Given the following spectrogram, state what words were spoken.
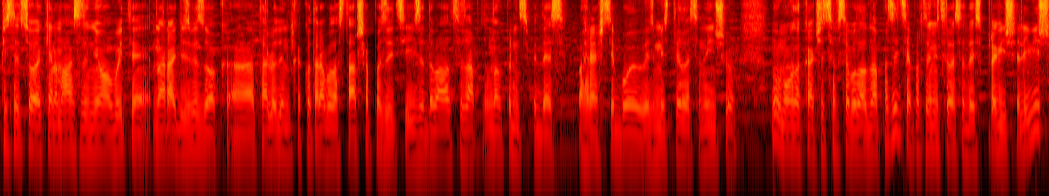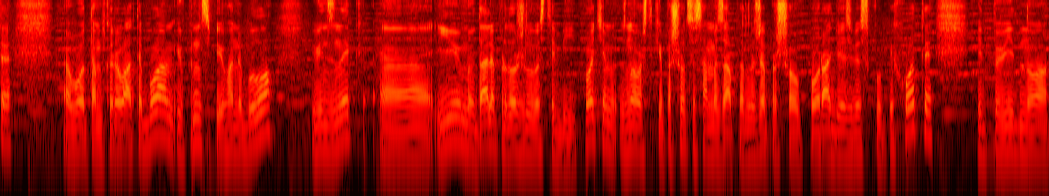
Після цього, як я намагався до нього вийти на радіозв'язок, е, та людинка, яка була старша позиції і задавала цей запит, вона, в принципі, десь в грешці бою змістилася на іншу. Ну, мовно кажучи, це все була одна позиція, проте змістилася десь правіше, лівіше, е, от, там керувати боєм, і в принципі його не було. Він зник, е, і ми далі продовжили вести бій. Потім знову ж таки прийшов цей самий запит, вже прийшов по радіозв'язку піхоти. Відповідно,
